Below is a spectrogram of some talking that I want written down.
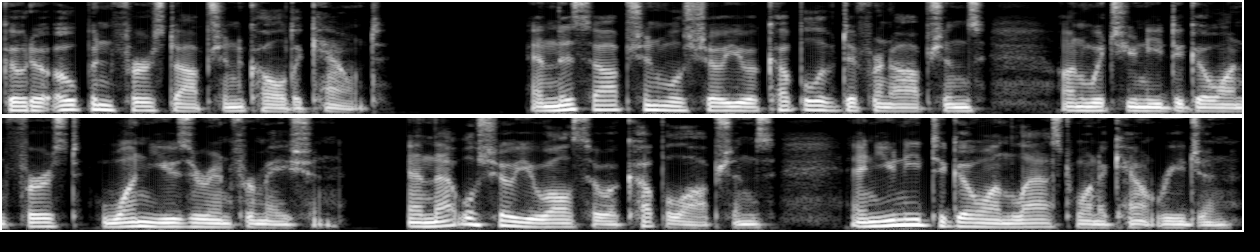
go to open first option called account. And this option will show you a couple of different options on which you need to go on first one user information. And that will show you also a couple options, and you need to go on last one account region.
